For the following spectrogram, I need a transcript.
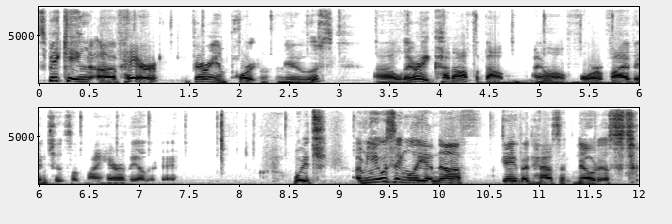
Speaking of hair, very important news. Uh, Larry cut off about, I don't know, four or five inches of my hair the other day which amusingly enough, David hasn't noticed.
